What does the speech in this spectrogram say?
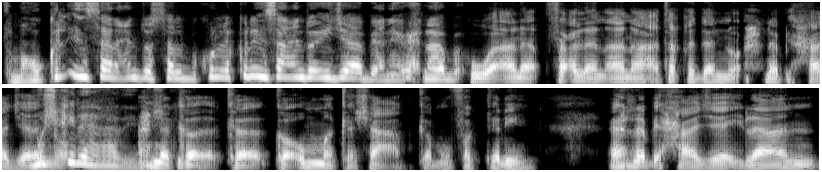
طب ما هو كل إنسان عنده سلب كل كل إنسان عنده إيجاب يعني. إحنا ب- هو أنا فعلا أنا أعتقد إنه إحنا بحاجة مشكلة هذه إحنا مشكلة. ك ك كأمة كشعب كمفكرين إحنا بحاجة إلى أن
